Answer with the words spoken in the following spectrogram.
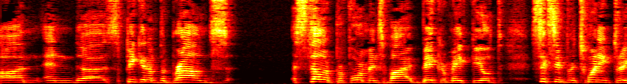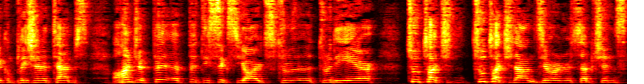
Um, and uh, speaking of the Browns, a stellar performance by Baker Mayfield, 16 for 23 completion attempts, 156 yards through uh, through the air, two touch two touchdowns, zero interceptions,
